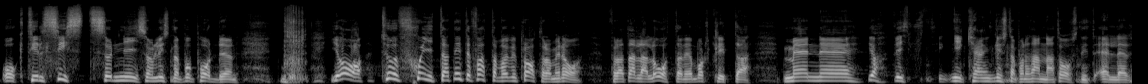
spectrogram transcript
Och till sist, så ni som lyssnar på podden, ja, tuff skit att ni inte fattar vad vi pratar om idag, för att alla låtar är bortklippta. Men eh, ja, vi, ni kan lyssna på något annat avsnitt eller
